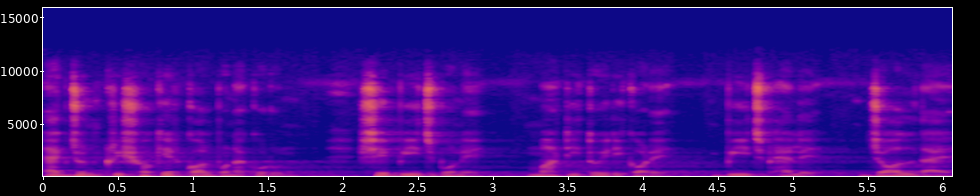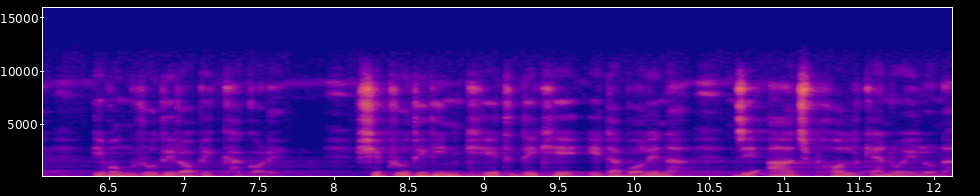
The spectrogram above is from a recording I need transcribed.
একজন কৃষকের কল্পনা করুন। সে বীজ বনে মাটি তৈরি করে, বীজ ফেলে, জল দেয় এবং রোদের অপেক্ষা করে। সে প্রতিদিন ক্ষেত দেখে এটা বলে না যে আজ ফল কেন এলো না।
